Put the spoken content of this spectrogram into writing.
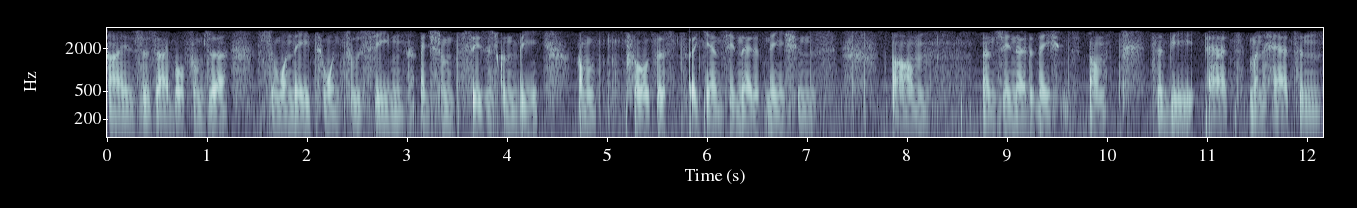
Hi, this is Ibel from the 1812 scene. I just wanted to say there's going to be um, a protest against the United Nations um, and the United Nations. Um, it's going to be at Manhattan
